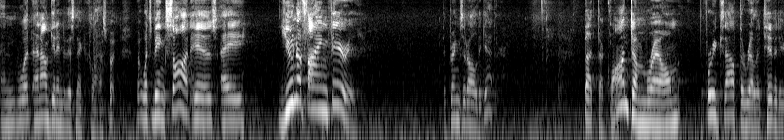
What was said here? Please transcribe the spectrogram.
And what and I'll get into this next class, but but what's being sought is a unifying theory that brings it all together. But the quantum realm freaks out the relativity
